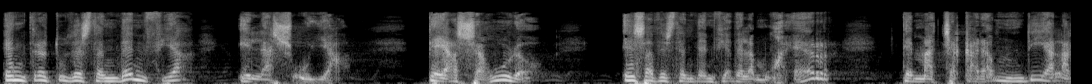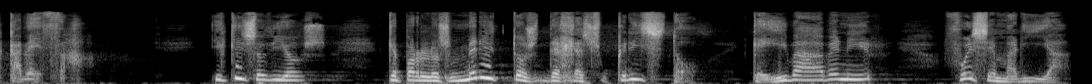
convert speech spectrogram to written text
entre tu descendencia y la suya. Te aseguro, esa descendencia de la mujer te machacará un día la cabeza. Y quiso Dios que por los méritos de Jesucristo que iba a venir, fuese María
